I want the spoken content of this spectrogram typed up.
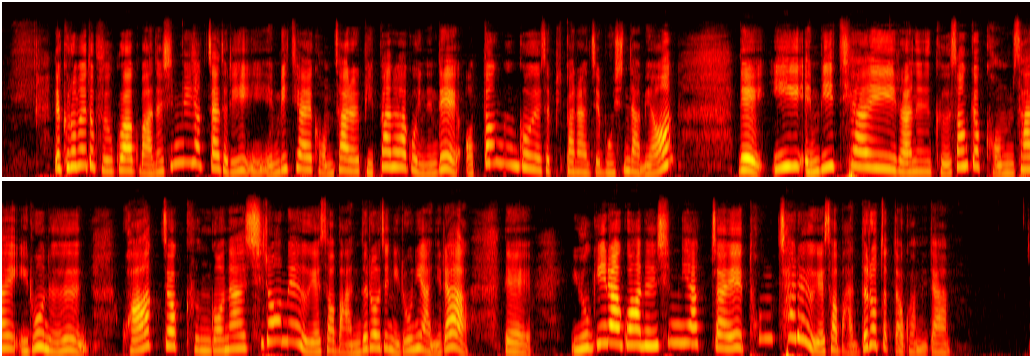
네, 그럼에도 불구하고 많은 심리학자들이 이 MBTI 검사를 비판을 하고 있는데 어떤 근거에서 비판하는지 보신다면 네, 이 MBTI라는 그 성격 검사의 이론은 과학적 근거나 실험에 의해서 만들어진 이론이 아니라 네, 육이라고 하는 심리학자의 통찰에 의해서 만들어졌다고 합니다.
